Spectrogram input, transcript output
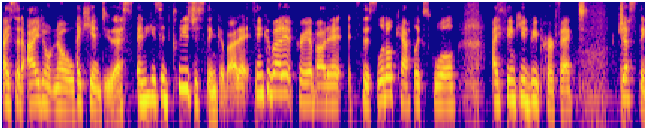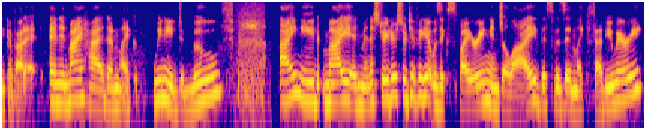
I said, I don't know. I can't do this. And he said, please just think about it. Think about it, pray about it. It's this little Catholic school. I think you'd be perfect. Just think about it. And in my head, I'm like, we need to move. I need my administrator certificate was expiring in July. This was in like February.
